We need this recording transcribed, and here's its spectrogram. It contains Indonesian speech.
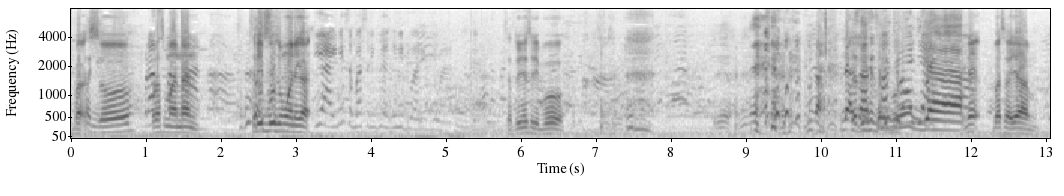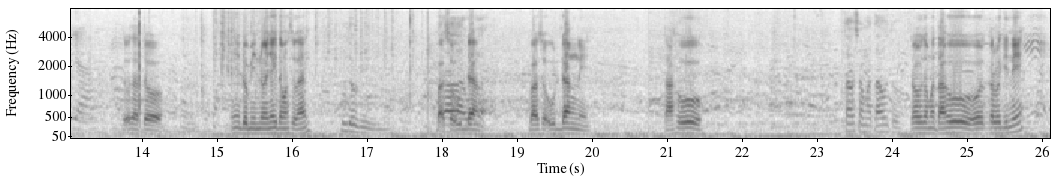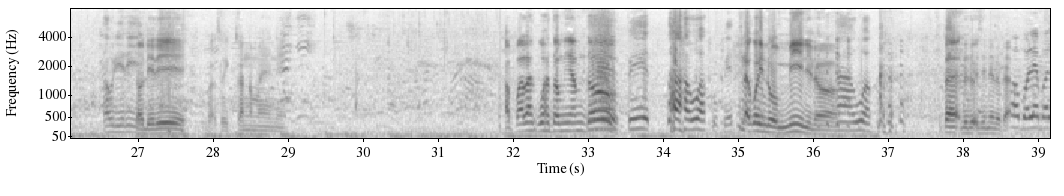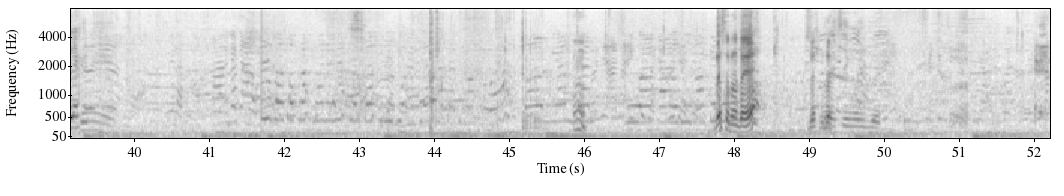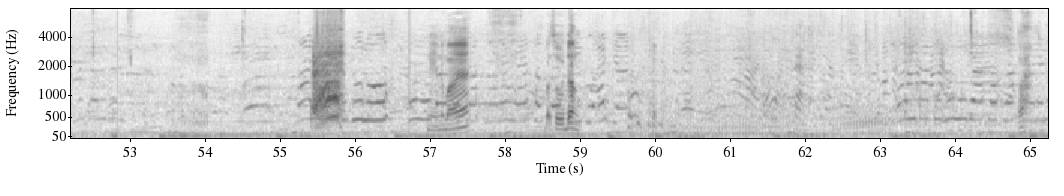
Bakso prasmanan. Nah, Seribu semua nih kak. Iya, ini sebelas ribu, yang ini dua ribuan. Satunya seribu. Satunya satu seribu. juga. Ini bakso ayam. Iya. Untuk satu. Ini dominonya kita masukkan. Indomie. Bakso Tahu udang. nggak? Bakso udang nih. Tahu. Tahu sama tahu tuh. Tahu sama tahu. Oh, kalau gini Tahu diri. tahu diri. Bakso ikan namanya ini. Apalah kuah tom Eh, tuh? Pit, tahu aku Pit. Enggak kuah Indomie nih dong. Tahu aku. Kita duduk sini dulu kak. Oh, boleh, boleh. Gini. Hmm. Pedas ternyata ya? Will good. Nih namanya bakso udang. Ah,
